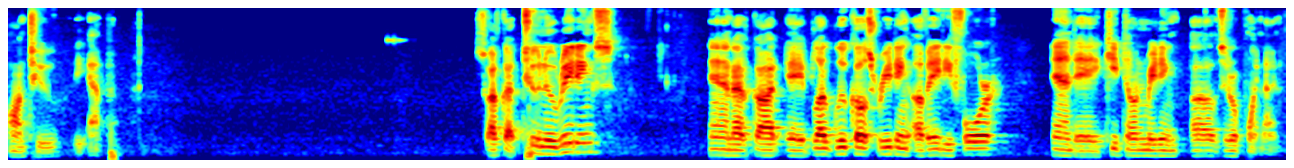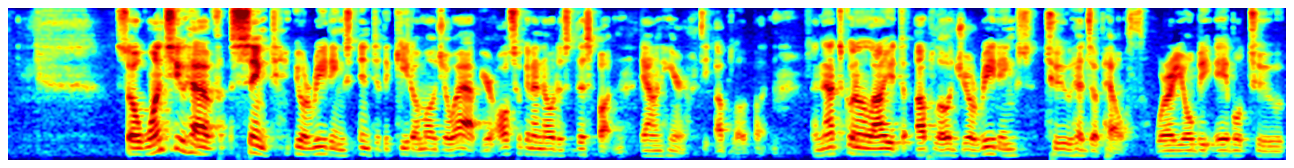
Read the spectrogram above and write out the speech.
onto the app. So I've got two new readings, and I've got a blood glucose reading of 84 and a ketone reading of 0.9. So once you have synced your readings into the Keto Mojo app, you're also going to notice this button down here, the upload button. And that's going to allow you to upload your readings to Heads Up Health, where you'll be able to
